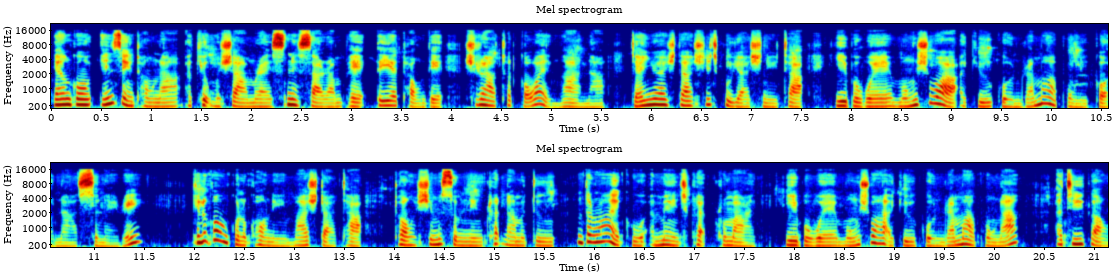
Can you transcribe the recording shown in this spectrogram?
양곤 인싱 통나 아큐 무샤마라이 스니사람 페 테야 통데 시라 텄고 와이 나나 잔유아시타 시츠쿠야시니타 예버웨 몽슈와 아큐 곤 라마 퐁니 거나 스네레 ခင်းကောင်ကုနခေါနေမတ်တာထထောင်ရှိမစုံနင်းခရနာမတူအန်တရိုင်ကိုအမင်ချခရခရမိုင်ရေပဝဲမုံရွှာအကျူကွန်ရမဖုံနာအကြီးကောင်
